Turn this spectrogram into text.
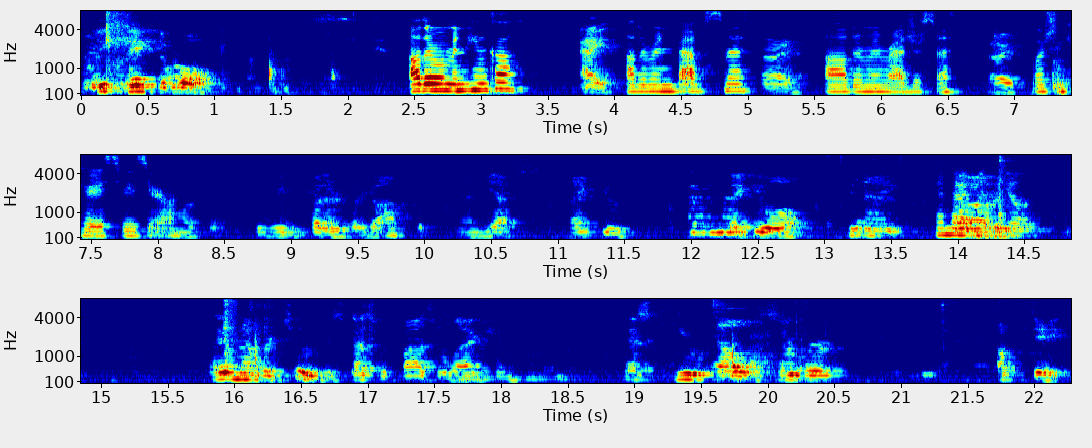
Please take the roll. Alderwoman Hinkle, Aye. Alderman Bob Smith, All right, Alderman Roger Smith. Aye. Motion carries three zero. okay, didn't mean to cut everybody off, but, and yes, thank you, thank you all. Good night. And Um, then- Item number two, discuss with possible action SQL server update.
